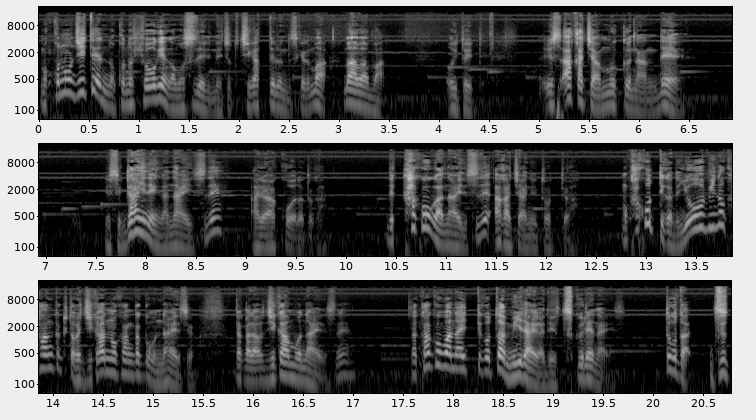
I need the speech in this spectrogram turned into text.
まあ、この時点のこの表現がもうすでにねちょっと違ってるんですけど、まあ、まあまあまあ置いといて。赤ちゃん無垢なんで要するに概念がないですね。あれはこうだとか。で過去がないですね赤ちゃんにとっては。もう過去っていうか、曜日の感覚とか時間の感覚もないですよ。だから時間もないですね。過去がないってことは未来がで作れないです。ってことはずっ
